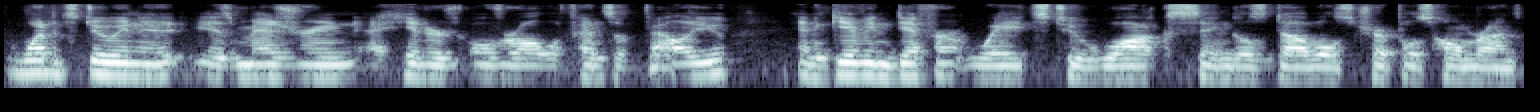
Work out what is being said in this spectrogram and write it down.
what it's doing is measuring a hitter's overall offensive value and giving different weights to walks, singles, doubles, triples, home runs,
